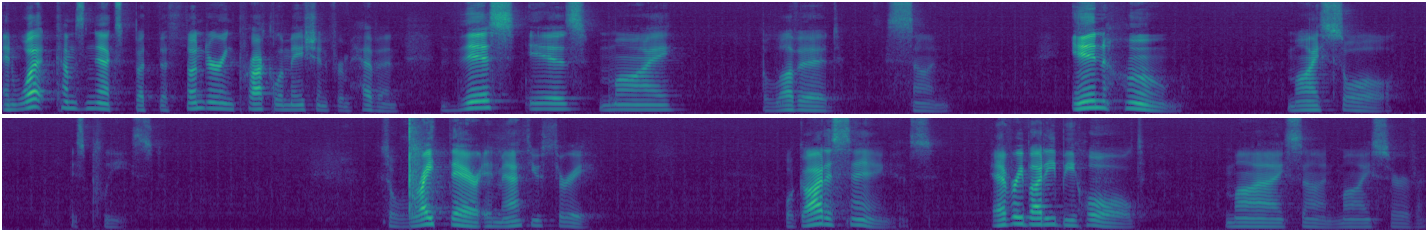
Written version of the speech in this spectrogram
And what comes next but the thundering proclamation from heaven? This is my beloved Son, in whom my soul is pleased. So, right there in Matthew 3, what God is saying is, Everybody behold my Son, my servant.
